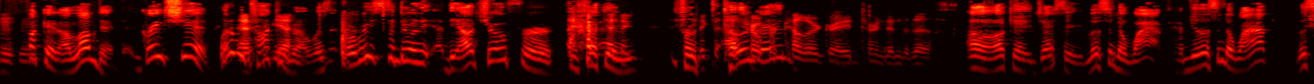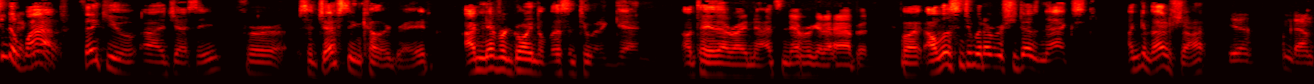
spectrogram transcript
Mhm. Fucking, I loved it. Great shit. What are we talking yeah. about? Was it? Were we still doing the the outro for, for fucking for I think the color grade? for color grade turned into this. Oh, okay, Jesse. Listen to WAP. Have you listened to WAP? Listen to Check WAP. Thank you, uh, Jesse, for suggesting color grade. I'm never going to listen to it again. I'll tell you that right now. It's never going to happen. But I'll listen to whatever she does next. I'll give that a shot. Yeah, I'm down.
